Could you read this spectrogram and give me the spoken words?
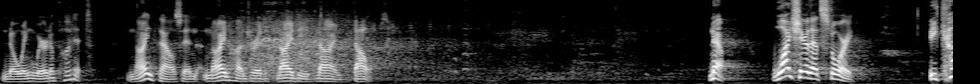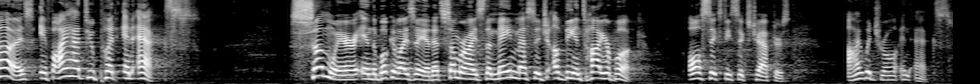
Knowing where to put it, $9,999. Now, why share that story? Because if I had to put an X somewhere in the book of Isaiah that summarized the main message of the entire book, all 66 chapters, I would draw an X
